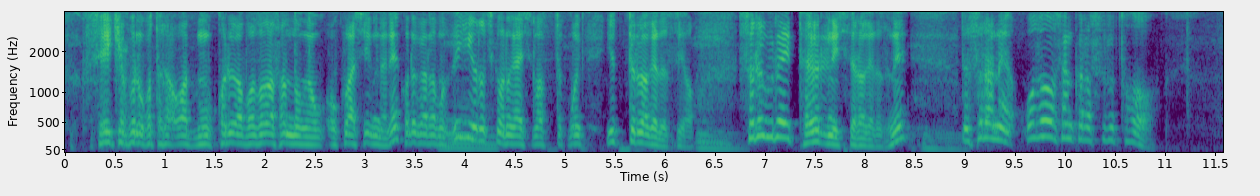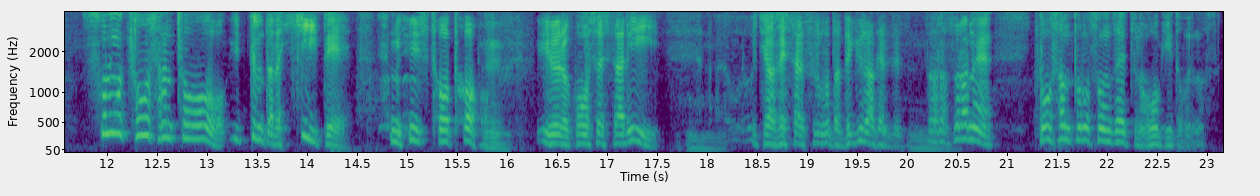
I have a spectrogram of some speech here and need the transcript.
政局のことはもうこれは小沢さんの方がお詳しいんでねこれからもぜひよろしくお願いしますってこう言ってるわけですよ。それぐらい頼りにしてるわけですね。でそれはね小沢さんからするとその共産党を言ってみたら率いて民主党といろいろ交渉したり打ち合わせしたりすることができるわけです。だからそれはね共産党の存在っていうのは大きいと思います。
